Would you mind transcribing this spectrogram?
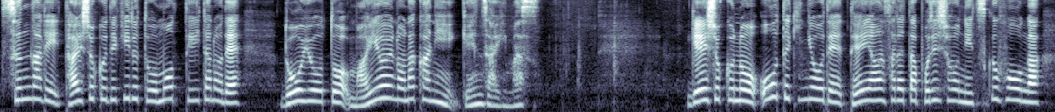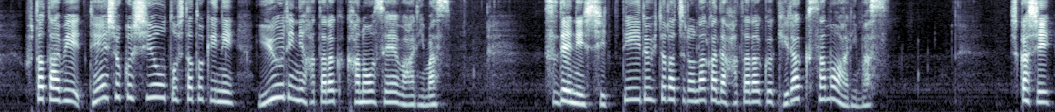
すんなり退職できると思っていたので、動揺と迷いの中に現在います。現職の大手企業で提案されたポジションに就く方が、再び転職しようとした時に有利に働く可能性はあります。すでに知っている人たちの中で働く気楽さもあります。しかし、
